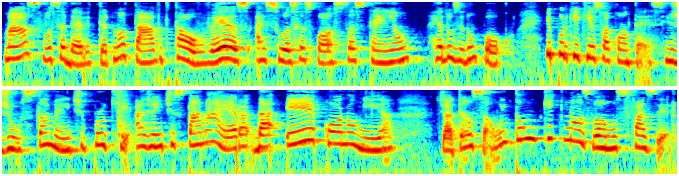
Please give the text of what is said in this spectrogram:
Mas você deve ter notado que talvez as suas respostas tenham reduzido um pouco. E por que, que isso acontece? Justamente porque a gente está na era da economia de atenção. Então, o que, que nós vamos fazer?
